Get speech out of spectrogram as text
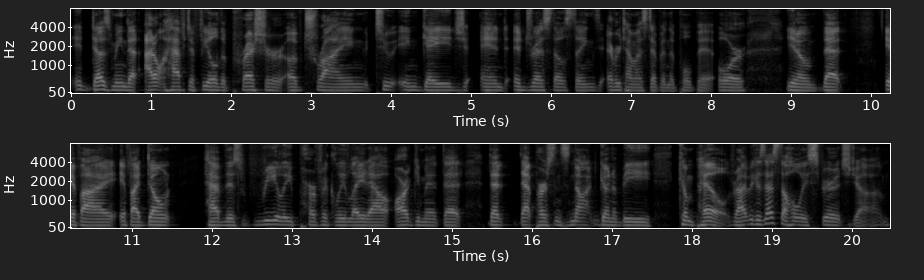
it does mean that I don't have to feel the pressure of trying to engage and address those things every time I step in the pulpit, or, you know, that if I if I don't have this really perfectly laid out argument that that that person's not going to be compelled, right? Because that's the Holy Spirit's job.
